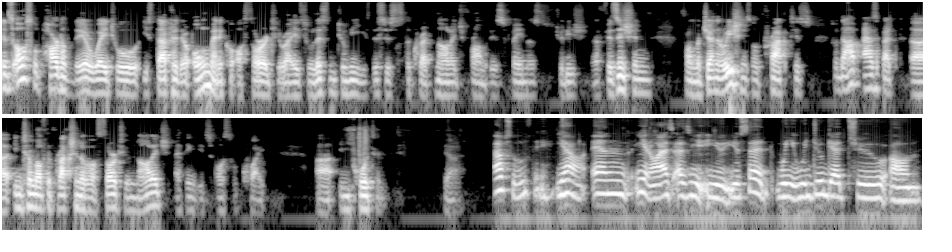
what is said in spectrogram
it's also part of their way to establish their own medical authority, right? To listen to me. This is the correct knowledge from this famous uh, physician from generations of practice. So that aspect, uh, in terms of the production of authoritative knowledge, I think it's also quite uh, important. Yeah. Absolutely, yeah, and you know, as as you you, you said, we we do get to um,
